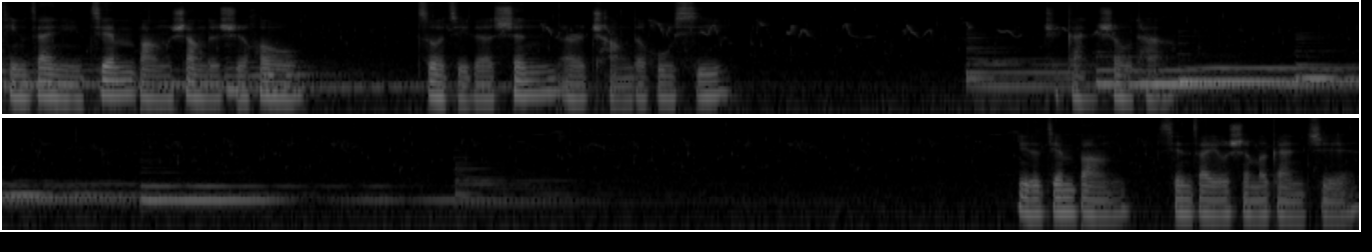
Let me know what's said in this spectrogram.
停在你肩膀上的时候，做几个深而长的呼吸，去感受它。你的肩膀现在有什么感觉？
